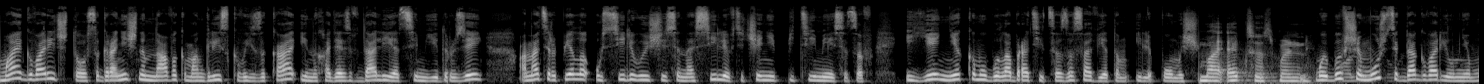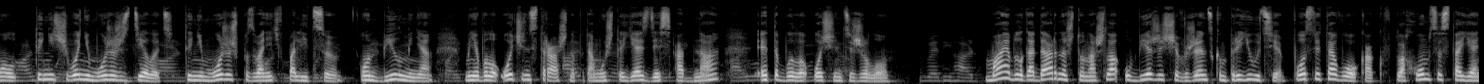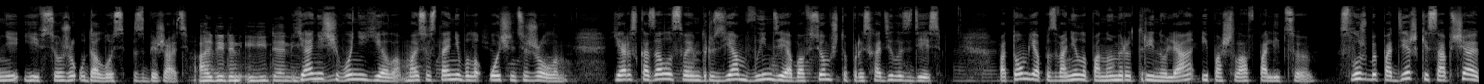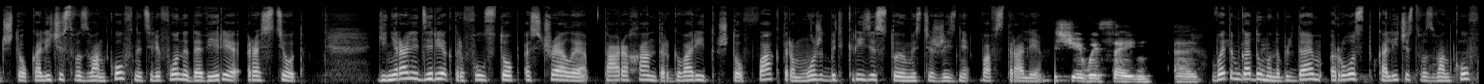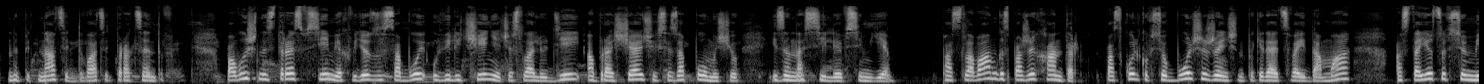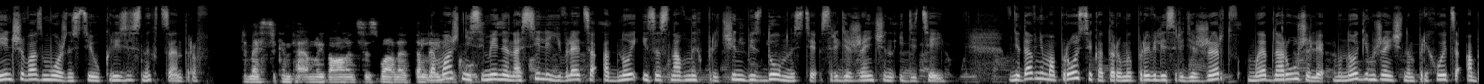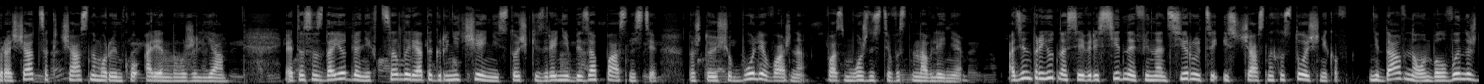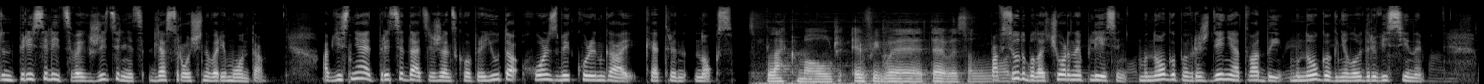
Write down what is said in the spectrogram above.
Майя говорит, что с ограниченным навыком английского языка и находясь вдали от семьи и друзей, она терпела усиливающееся насилие в течение пяти месяцев, и ей некому было обратиться за советом или помощью. Мой бывший муж всегда говорил мне, мол, ты ничего не можешь сделать, ты не можешь позвонить в полицию. Он бил меня. Мне было очень страшно, потому что я здесь одна. Это было очень тяжело. Майя благодарна, что нашла убежище в женском приюте после того, как в плохом состоянии ей все же удалось сбежать. Я ничего не ела, мое состояние было очень тяжелым. Я рассказала своим друзьям в Индии обо всем, что происходило здесь. Потом я позвонила по номеру 30 и пошла в полицию. Службы поддержки сообщают, что количество звонков на телефоны доверия растет. Генеральный директор Full Stop Australia Тара Хантер говорит, что фактором может быть кризис стоимости жизни в Австралии. В этом году мы наблюдаем рост количества звонков на 15-20%. Повышенный стресс в семьях ведет за собой увеличение числа людей, обращающихся за помощью из-за насилия в семье. По словам госпожи Хантер, поскольку все больше женщин покидает свои дома, остается все меньше возможностей у кризисных центров. Домашнее семейное насилие является одной из основных причин бездомности среди женщин и детей. В недавнем опросе, который мы провели среди жертв, мы обнаружили, многим женщинам приходится обращаться к частному рынку арендного жилья. Это создает для них целый ряд ограничений с точки зрения безопасности, но что еще более важно, возможности восстановления. Один приют на севере Сиднея финансируется из частных источников. Недавно он был вынужден переселить своих жительниц для срочного ремонта. Объясняет председатель женского приюта Хорнсби Курингай Кэтрин Нокс. Повсюду была черная плесень, много повреждений от воды, много гнилой древесины.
